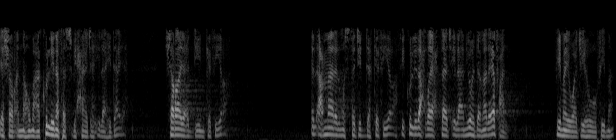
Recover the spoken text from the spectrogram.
يشعر أنه مع كل نفس بحاجة إلى هداية. شرائع الدين كثيرة. الأعمال المستجدة كثيرة. في كل لحظة يحتاج إلى أن يهدى ماذا يفعل؟ فيما يواجهه فيما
